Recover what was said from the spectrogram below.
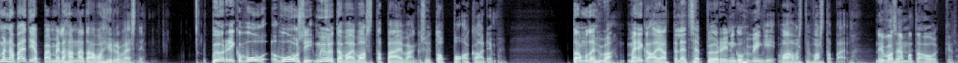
Mennäänpä eteenpäin. Meillähän on näitä aivan hirveästi. Pyöriikö vu- vuosi myötä vai vastapäivään, kysyi Toppo Akademi. Tämä on muuten hyvä. Meikä ajattelee, että se pyörii niin hyvinkin vahvasti vastapäivään. niin vasemmalta oikealle.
